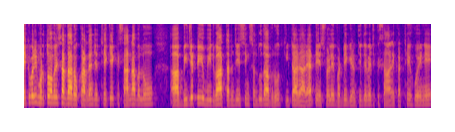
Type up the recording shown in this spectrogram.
ਇੱਕ ਵਾਰੀ ਮੁੜ ਤੋਂ ਅੰਮ੍ਰਿਤਸਰ ਦਾ ਰੁਖ ਕਰਦੇ ਹਾਂ, ਜਿੱਥੇ ਕਿ ਕਿਸਾਨਾਂ ਵੱਲੋਂ ਬੀਜੇਪੀ ਉਮੀਦਵਾਰ ਤਰਨਜੀਤ ਸਿੰਘ ਸੰਧੂ ਦਾ ਵਿਰੋਧ ਕੀਤਾ ਜਾ ਰਿਹਾ ਤੇ ਇਸ ਵੇਲੇ ਵੱਡੀ ਗਿਣਤੀ ਦੇ ਵਿੱਚ ਕਿਸਾਨ ਇਕੱਠੇ ਹੋਏ ਨੇ।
